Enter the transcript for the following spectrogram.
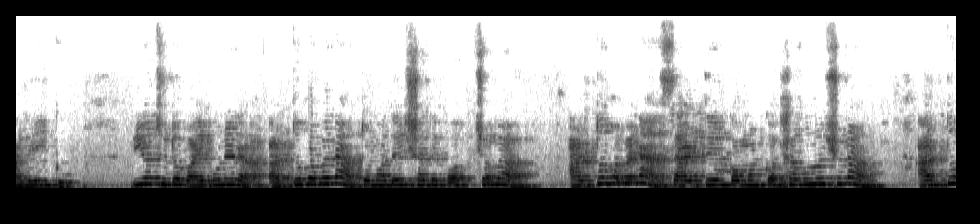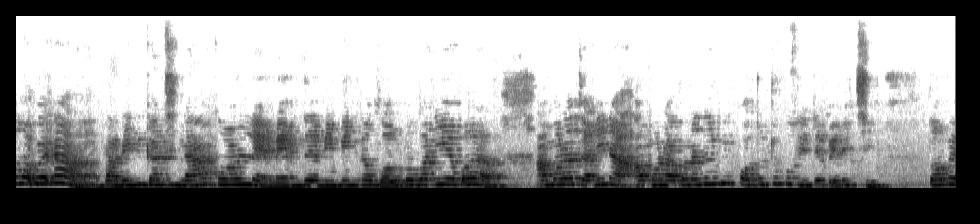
আলাইকুম। প্রিয় ছোট ভাই বোনেরা আর তো হবে না তোমাদের সাথে পথ চলা? আর তো হবে না স্যারদের কমন কথাগুলো শোনা? আর তো হবে না। বাড়ির কাজ না করলে ম্যামদের বিভিন্ন গল্প বানিয়ে বলা, আমরা জানি না আমরা আপনাদেরকে কতটুকু দিতে পেরেছি। তবে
